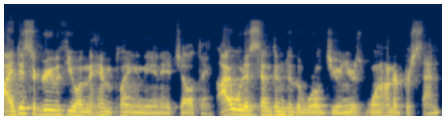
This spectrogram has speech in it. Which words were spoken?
I disagree with you on the him playing in the NHL thing. I would have sent him to the World Juniors 100%.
